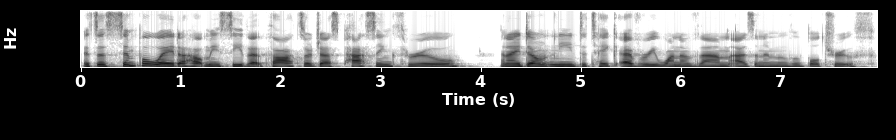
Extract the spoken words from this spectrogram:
It's a simple way to help me see that thoughts are just passing through, and I don't need to take every one of them as an immovable truth.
